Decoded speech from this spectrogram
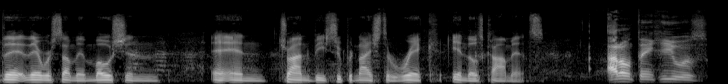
the, there was some emotion and, and, trying to be super nice to Rick in those comments. I don't think he was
